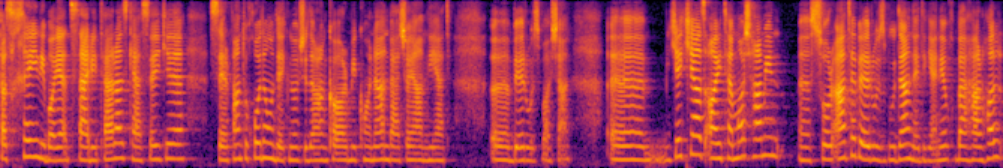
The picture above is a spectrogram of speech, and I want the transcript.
پس خیلی باید سریعتر از کسایی که صرفا تو خود اون تکنولوژی دارن کار می‌کنن بچه های امنیت بروز باشن. یکی از آیتماش همین سرعت بروز بودنه دیگه. یعنی به هر حال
